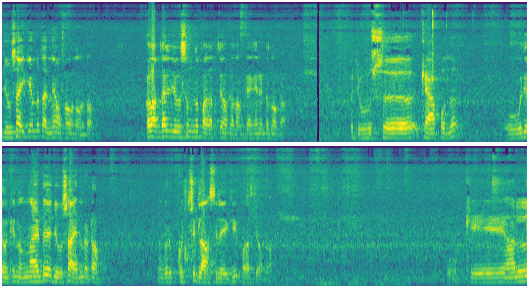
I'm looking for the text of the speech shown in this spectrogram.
ജ്യൂസ് അയക്കുമ്പോൾ തന്നെ ഓഫ് ആവുന്നു കേട്ടോ. കൊള്ളാം. എന്തായാലും ജ്യൂസ് ഒന്ന് പകർത്തി നോക്കാം. നമുക്ക് എങ്ങനെ എങ്ങനെയുണ്ടെന്ന് നോക്കാം. ജ്യൂസ് ക്യാപ്പ് ഒന്ന് ഊരി നോക്കി നന്നായിട്ട് ജ്യൂസ് ആയിട്ടുണ്ട് കേട്ടോ. നമുക്കൊരു കൊച്ചു ഗ്ലാസ്സിലേക്ക് പകർത്തി നോക്കാം. ഓക്കെ നല്ല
